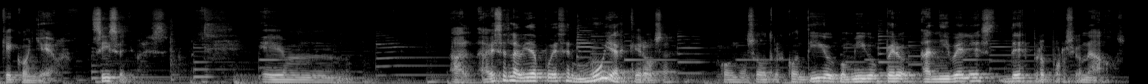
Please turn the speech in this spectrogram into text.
que conlleva. Sí, señores. Em, a, veces la vida puede ser muy asquerosa con nosotros, contigo, conmigo, pero a niveles desproporcionados.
